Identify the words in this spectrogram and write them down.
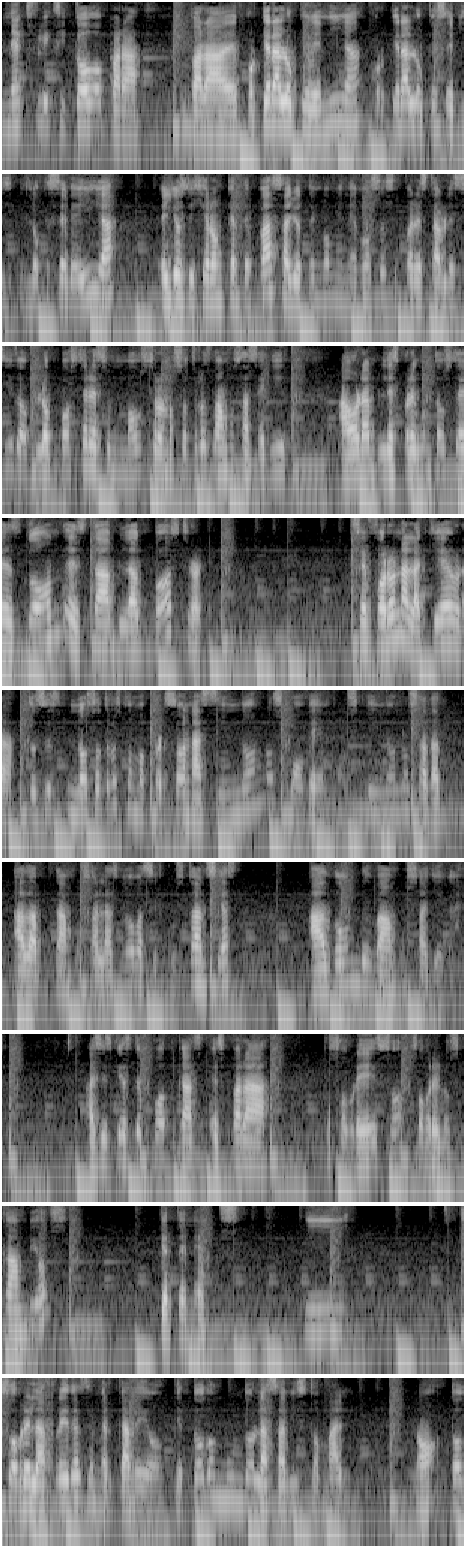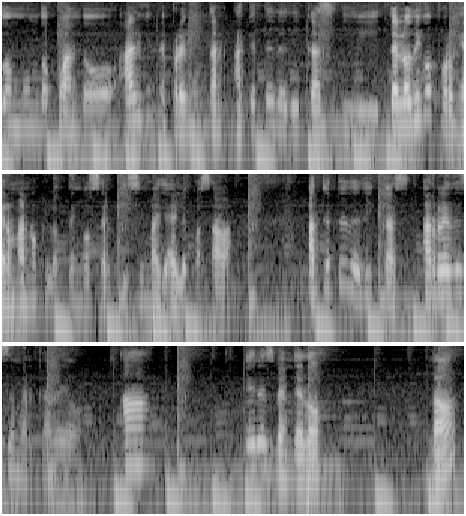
Netflix y todo para, para porque era lo que venía, porque era lo que se, lo que se veía ellos dijeron, ¿qué te pasa? Yo tengo mi negocio súper establecido. Blockbuster es un monstruo, nosotros vamos a seguir. Ahora les pregunto a ustedes, ¿dónde está Blockbuster? Se fueron a la quiebra. Entonces, nosotros como personas, si no nos movemos y no nos adaptamos a las nuevas circunstancias, ¿a dónde vamos a llegar? Así es que este podcast es para pues, sobre eso, sobre los cambios que tenemos. Y sobre las redes de mercadeo, que todo mundo las ha visto mal, ¿no? Todo mundo cuando alguien le preguntan a qué te dedicas, y te lo digo por mi hermano que lo tengo cerquísima y ahí le pasaba, ¿a qué te dedicas? A redes de mercadeo. Ah, eres vendedor, ¿no?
